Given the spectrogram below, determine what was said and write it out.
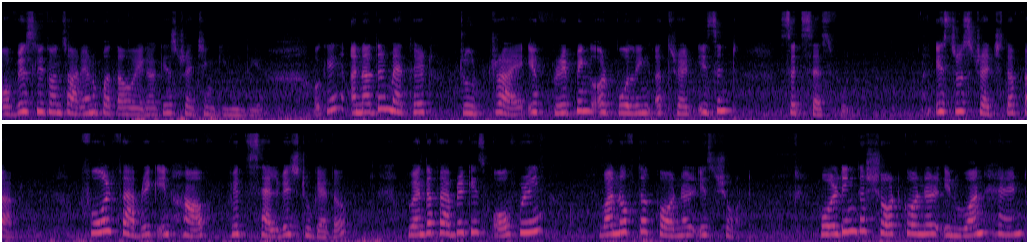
ਆਬਵੀਅਸਲੀ ਤੁਹਾਨੂੰ ਸਾਰਿਆਂ ਨੂੰ ਪਤਾ ਹੋਏਗਾ ਕਿ ਸਟ੍ਰੈਚਿੰਗ ਕੀ ਹੁੰਦੀ ਹੈ okay another method to try if ripping or pulling a thread isn't successful is to stretch the fabric fold fabric in half with selvage together when the fabric is offering one of the corner is short holding the short corner in one hand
